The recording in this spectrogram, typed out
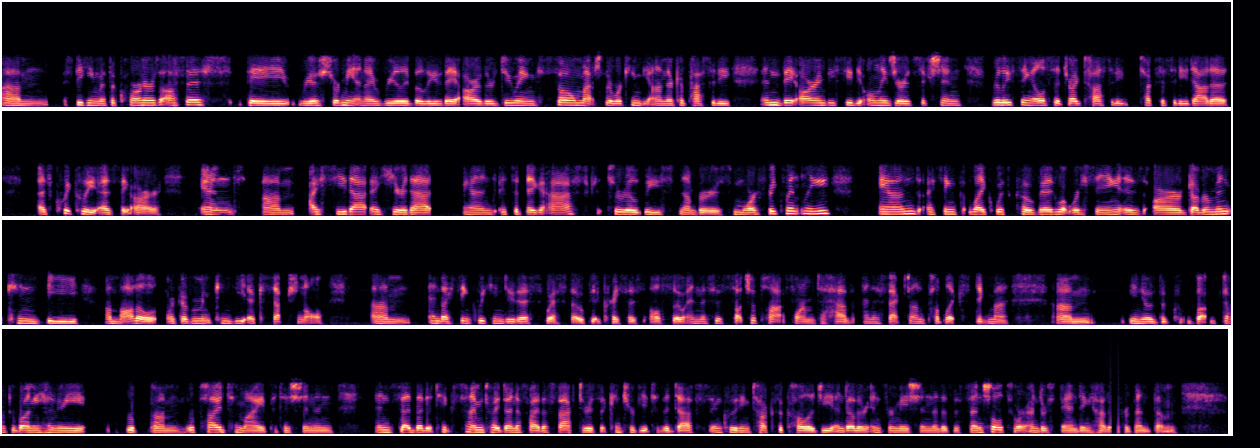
Um, speaking with the coroner's office, they reassured me, and I really believe they are. They're doing so much. They're working beyond their capacity, and they are in BC the only jurisdiction releasing illicit drug toxicity, toxicity data as quickly as they are. And um, I see that, I hear that, and it's a big ask to release numbers more frequently. And I think, like with COVID, what we're seeing is our government can be a model. Our government can be exceptional. Um, and I think we can do this with the opioid crisis also. And this is such a platform to have an effect on public stigma. Um, you know, the, Dr. Bonnie Henry um, replied to my petition and, and said that it takes time to identify the factors that contribute to the deaths, including toxicology and other information that is essential to our understanding how to prevent them.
